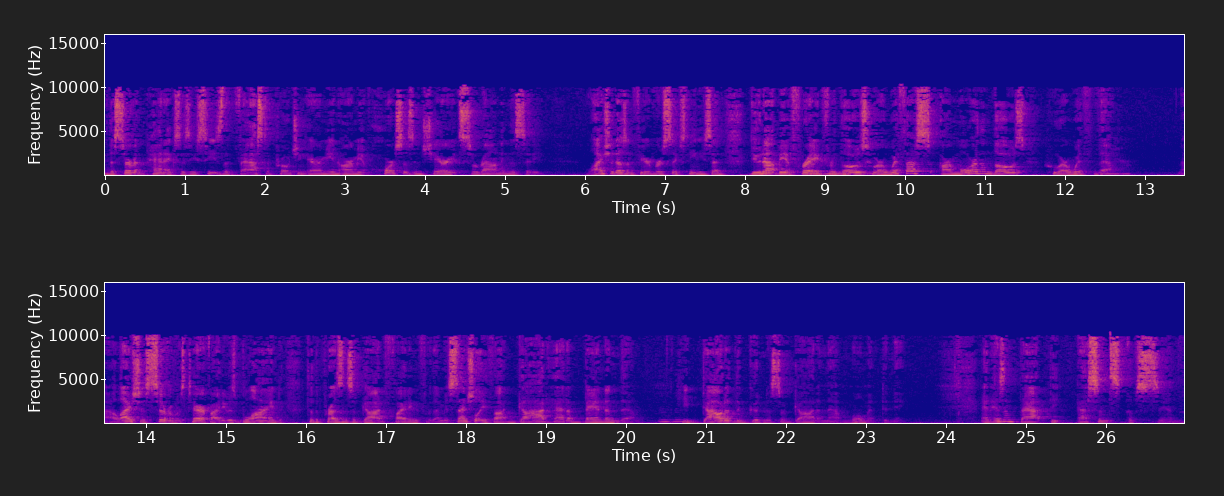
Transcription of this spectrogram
the servant panics as he sees the vast approaching Aramean army of horses and chariots surrounding the city. Elisha doesn't fear, verse 16. He said, Do not be afraid, for those who are with us are more than those who are with them. Yeah. Now, Elisha's servant was terrified. He was blind to the presence of God fighting for them. Essentially, he thought God had abandoned them. Mm-hmm. He doubted the goodness of God in that moment, didn't he? And isn't that the essence of sin?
